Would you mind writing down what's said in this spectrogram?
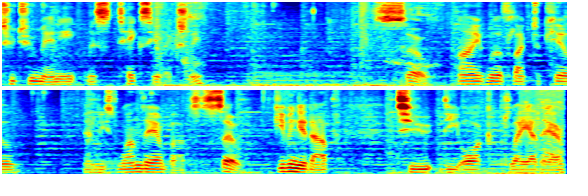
too too many mistakes here actually. So I would have liked to kill at least one there but so giving it up to the orc player there.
